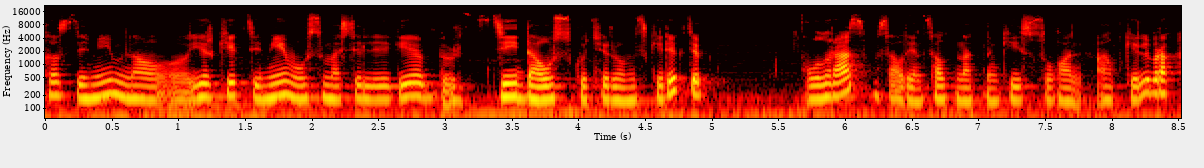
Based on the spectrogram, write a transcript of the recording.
қыз демей мынау еркек демеймін осы мәселеге бірдей дауыс көтеруіміз керек деп. Ол рас мысалы енді салтанаттың кейсі соған алып келді. Бірақ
